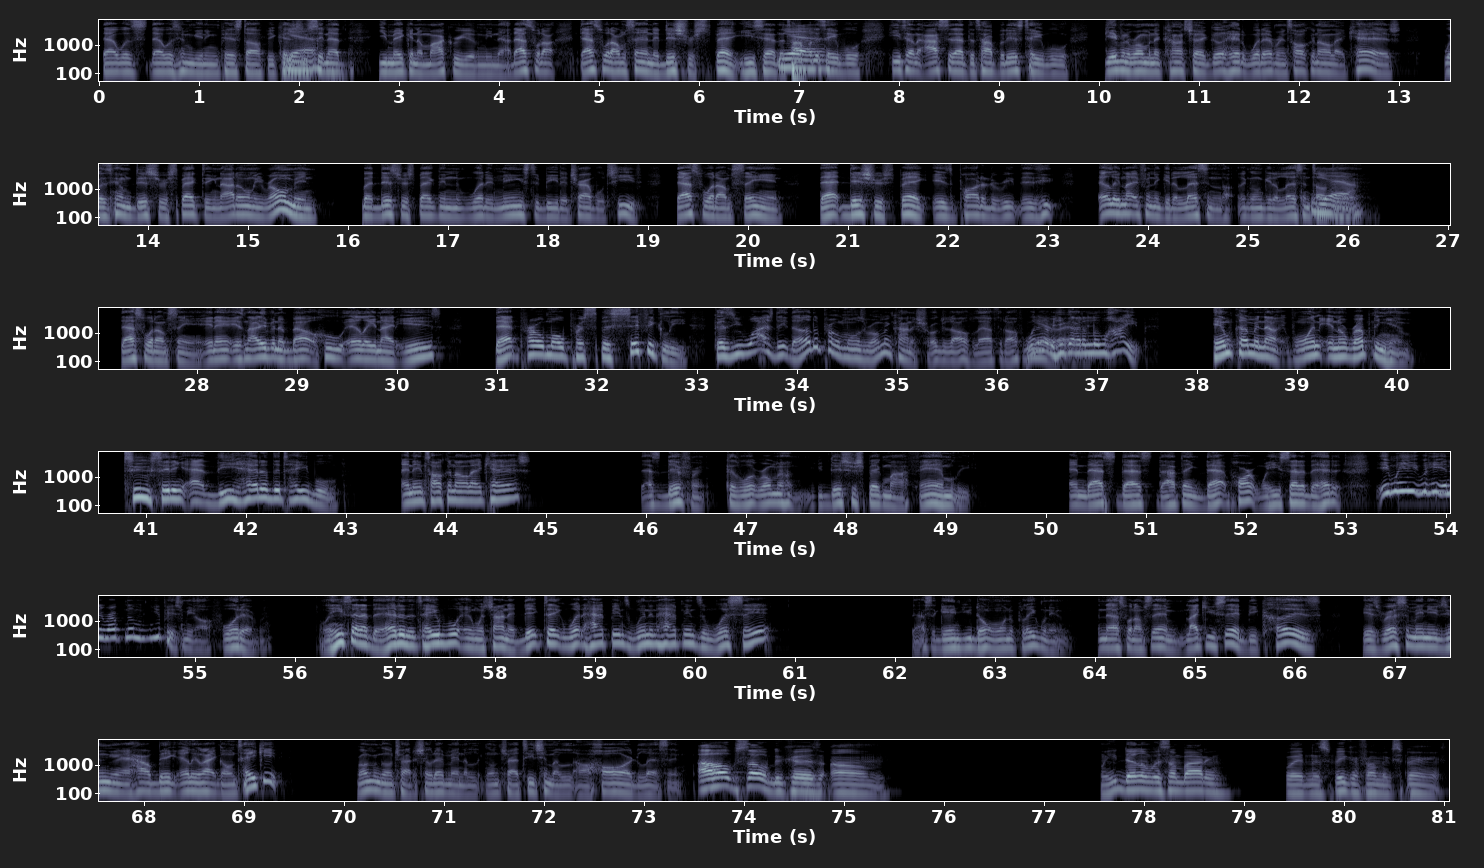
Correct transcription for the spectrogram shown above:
That was that was him getting pissed off because Yeah. you sitting at you making a mockery of me now. That's what I that's what I'm saying. The disrespect. He sat at the top of the table. He telling I sit at the top of this table, giving Roman a contract, go ahead, whatever, and talking all that cash was him disrespecting not only Roman, but disrespecting what it means to be the tribal chief. That's what I'm saying. That disrespect is part of the re- that he LA Knight finna get a lesson. They're gonna get a lesson taught to Yeah. him. That's what I'm saying. It ain't. It's not even about who LA Knight is. That promo per- specifically, because you watched it, the other promos, Roman kind of shrugged it off, laughed it off, whatever. he got a little hype. Him coming out, one interrupting him, two sitting at the head of the table, and then talking all that cash. That's different. Because what Roman, you disrespect my family, and that's that's I think that part when he sat at the head, of, when he, when he interrupted him, you pissed me off, whatever. When he sat at the head of the table and was trying to dictate what happens, when it happens, and what's said, that's a game you don't want to play with him. And that's what I'm saying. Like you said, because it's WrestleMania Junior and how big LA Knight gonna take it, Roman gonna try to show that man, gonna try to teach him a, a hard lesson. I hope so because um, when you're dealing with somebody, with speaking from experience,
